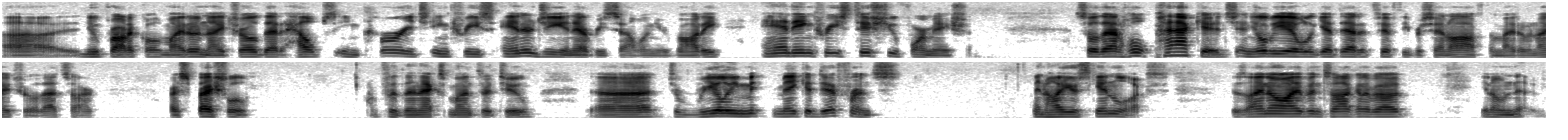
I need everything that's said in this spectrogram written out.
uh, new product called Mito Nitro that helps encourage increase energy in every cell in your body and increase tissue formation. So that whole package, and you'll be able to get that at 50% off the Mito Nitro. That's our, our special for the next month or two uh, to really m- make a difference in how your skin looks. Because I know I've been talking about, you know, n-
